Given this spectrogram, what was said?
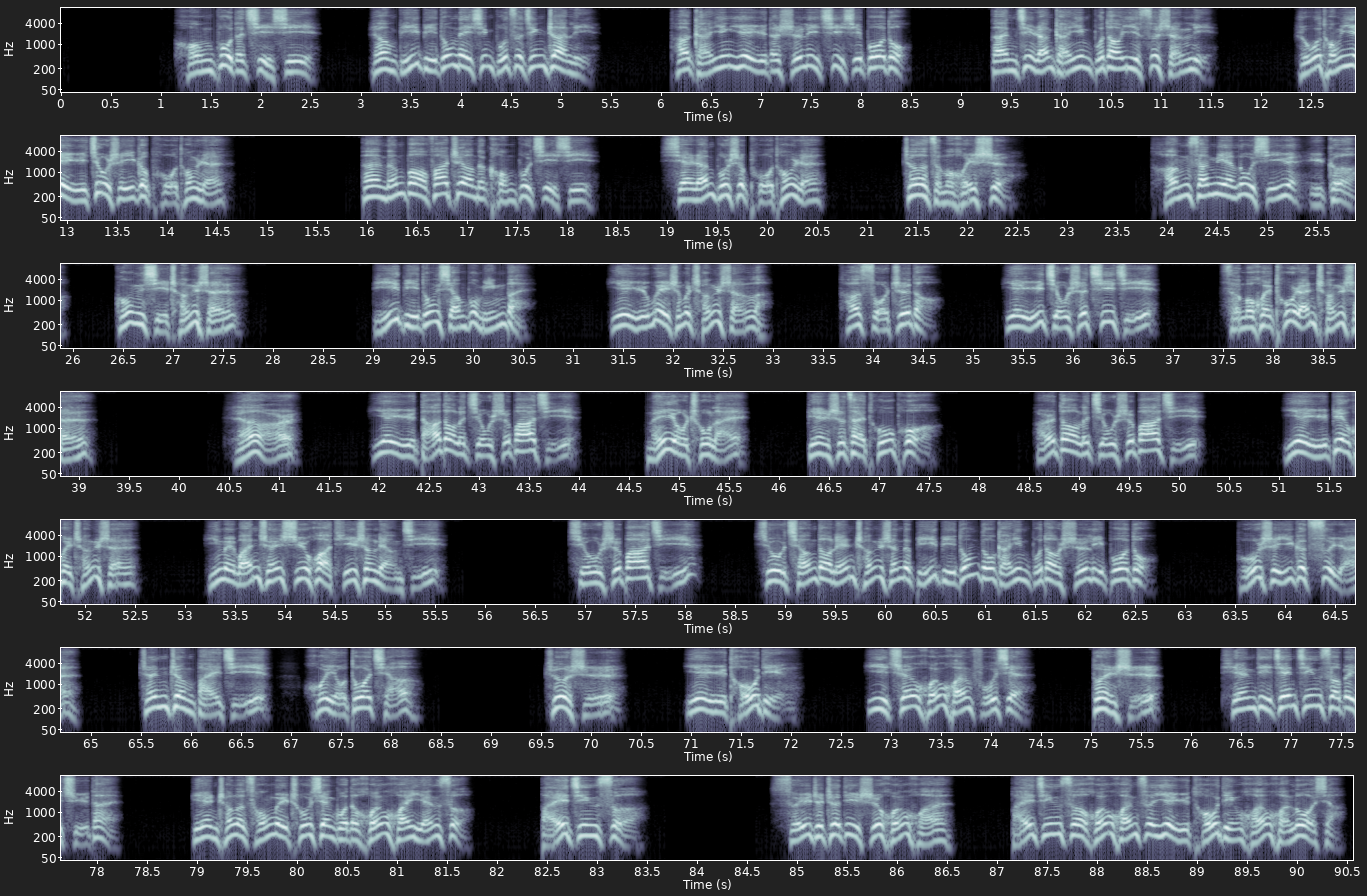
恐怖的气息让比比东内心不自禁战栗。他感应夜雨的实力气息波动，但竟然感应不到一丝神力。如同夜雨就是一个普通人，但能爆发这样的恐怖气息，显然不是普通人。这怎么回事？唐三面露喜悦：“宇哥，恭喜成神！”比比东想不明白，夜雨为什么成神了。他所知道，夜雨九十七级，怎么会突然成神？然而。夜雨达到了九十八级，没有出来，便是在突破；而到了九十八级，夜雨便会成神，因为完全虚化提升两级。九十八级就强到连成神的比比东都感应不到实力波动，不是一个次元。真正百级会有多强？这时，夜雨头顶一圈魂环浮现，顿时天地间金色被取代，变成了从未出现过的魂环颜色——白金色。随着这第十魂环，白金色魂环自夜雨头顶缓缓落下，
